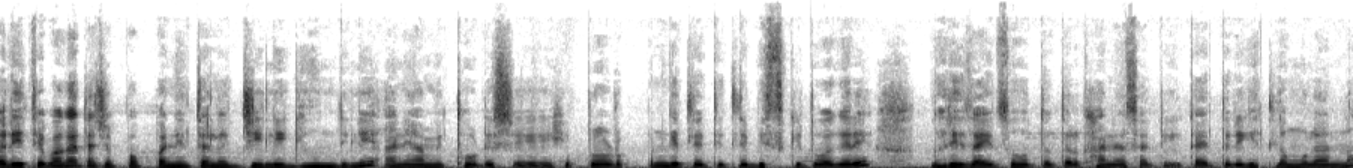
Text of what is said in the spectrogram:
तर इथे बघा त्याच्या पप्पाने त्याला जिली घेऊन दिली आणि आम्ही थोडेसे हे प्रोडक्ट पण घेतले. तिथले बिस्किट वगैरे घरी जायचं होतं तर खाण्यासाठी काहीतरी घेतलं मुलांना.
